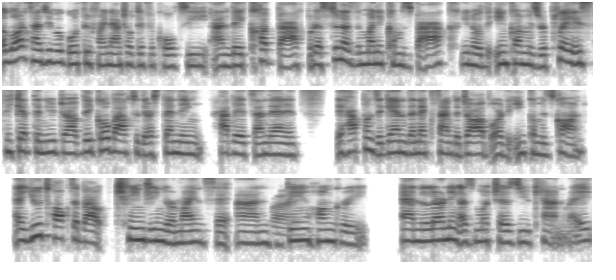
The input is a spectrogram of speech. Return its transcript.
a lot of times people go through financial difficulty and they cut back but as soon as the money comes back you know the income is replaced they get the new job they go back to their spending habits and then it's it happens again the next time the job or the income is gone. And you talked about changing your mindset and right. being hungry and learning as much as you can right?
